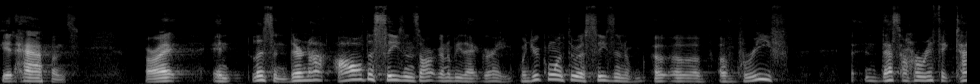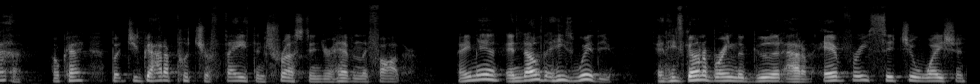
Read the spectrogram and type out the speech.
It happens. All right? And listen, they're not, all the seasons aren't going to be that great. When you're going through a season of, of, of, of grief, that's a horrific time. Okay? But you've got to put your faith and trust in your Heavenly Father. Amen? And know that He's with you. And He's going to bring the good out of every situation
